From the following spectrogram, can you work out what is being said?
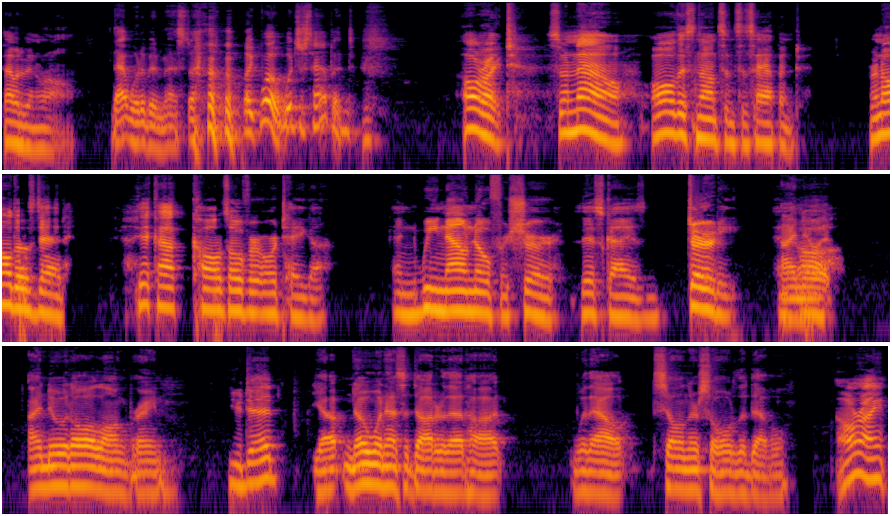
that would have been wrong. that would have been messed up. like, whoa, what just happened? All right. So now all this nonsense has happened. Ronaldo's dead. Hickok calls over Ortega, and we now know for sure this guy is dirty. I knew oh, it. I knew it all along, brain. You did? Yep, no one has a daughter that hot without selling their soul to the devil. All right.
